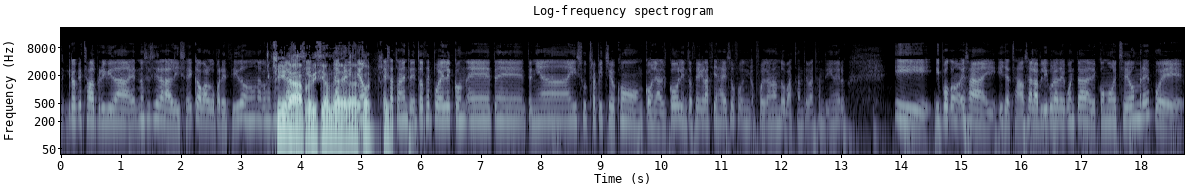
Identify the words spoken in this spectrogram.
creo que estaba prohibida, eh, no sé si era la ley seca o algo parecido, ¿no? Una cosa Sí, similar. la prohibición de- del alcohol, sí. Exactamente. Entonces, pues él con- eh, te- tenía ahí sus trapicheos con, con el alcohol y entonces gracias a eso fue, fue ganando bastante, bastante dinero. Y, y poco, o sea, y, y ya está. O sea, la película te cuenta de cómo este hombre, pues,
